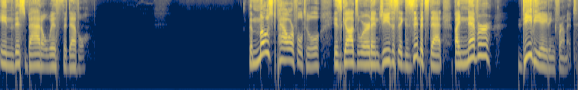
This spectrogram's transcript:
in this battle with the devil. The most powerful tool is God's word, and Jesus exhibits that by never deviating from it.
